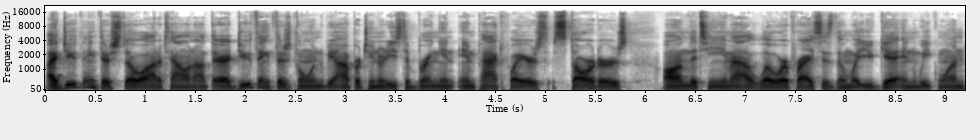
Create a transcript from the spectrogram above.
I do think there's still a lot of talent out there. I do think there's going to be opportunities to bring in impact players, starters on the team at lower prices than what you get in week one.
